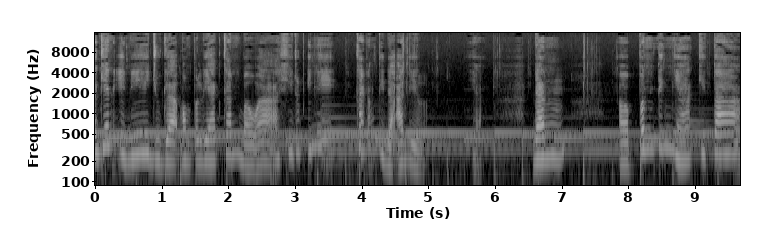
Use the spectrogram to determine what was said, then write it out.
bagian ini juga memperlihatkan bahwa hidup ini kadang tidak adil, ya, dan uh, pentingnya kita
